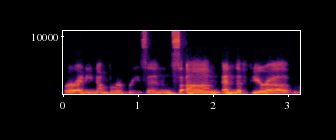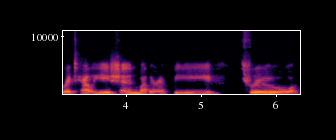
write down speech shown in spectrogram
for any number of reasons. Um, and the fear of retaliation, whether it be through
